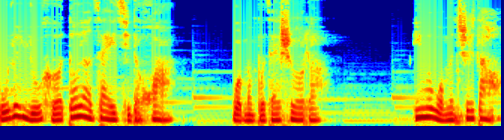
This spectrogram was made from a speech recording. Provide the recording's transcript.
无论如何都要在一起”的话，我们不再说了，因为我们知道，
